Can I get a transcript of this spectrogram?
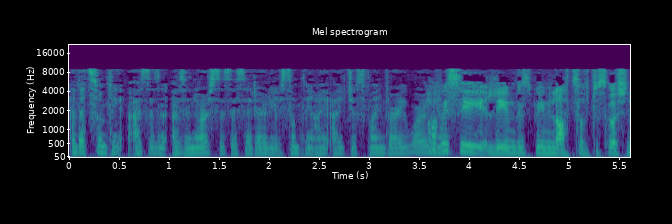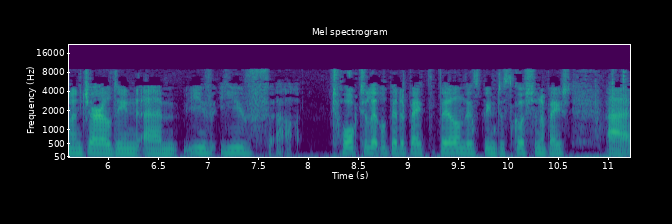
And that's something, as a, as a nurse, as I said earlier, something I, I just find very worrying. Obviously, Liam, there's been lots of discussion, and Geraldine, um, you've you've uh, talked a little bit about the bill, and there's been discussion about. Uh,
